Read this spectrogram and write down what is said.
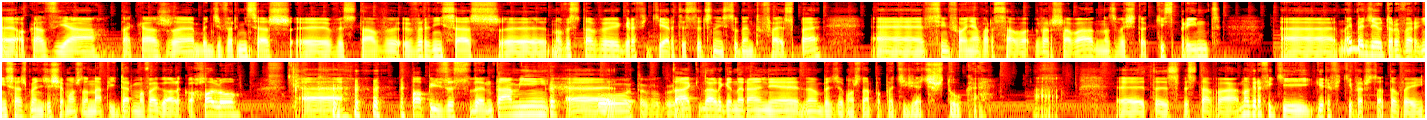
e, okazja taka, że będzie wernisaż e, wystawy, wernisaż no, wystawy grafiki artystycznej studentów ASP. Sinfonia Warszawa, Warszawa, nazywa się to Keyprint. E, no i będzie jutro wernisaż, będzie się można napić darmowego alkoholu, e, popić ze studentami. E, o, to w ogóle. Tak, no ale generalnie no, będzie można popodziwiać sztukę. A, e, to jest wystawa, no grafiki, grafiki warsztatowej,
